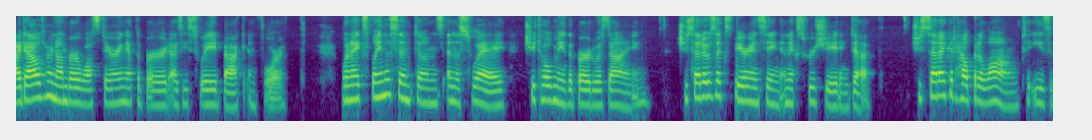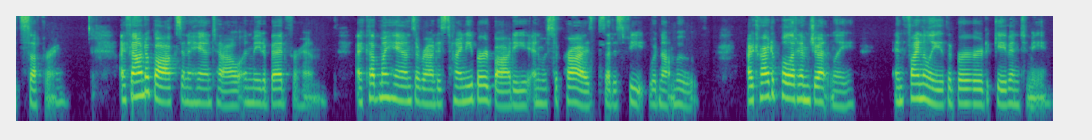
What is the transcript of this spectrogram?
I dialed her number while staring at the bird as he swayed back and forth. When I explained the symptoms and the sway, she told me the bird was dying. She said it was experiencing an excruciating death. She said I could help it along to ease its suffering. I found a box and a hand towel and made a bed for him. I cupped my hands around his tiny bird body and was surprised that his feet would not move. I tried to pull at him gently, and finally, the bird gave in to me.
